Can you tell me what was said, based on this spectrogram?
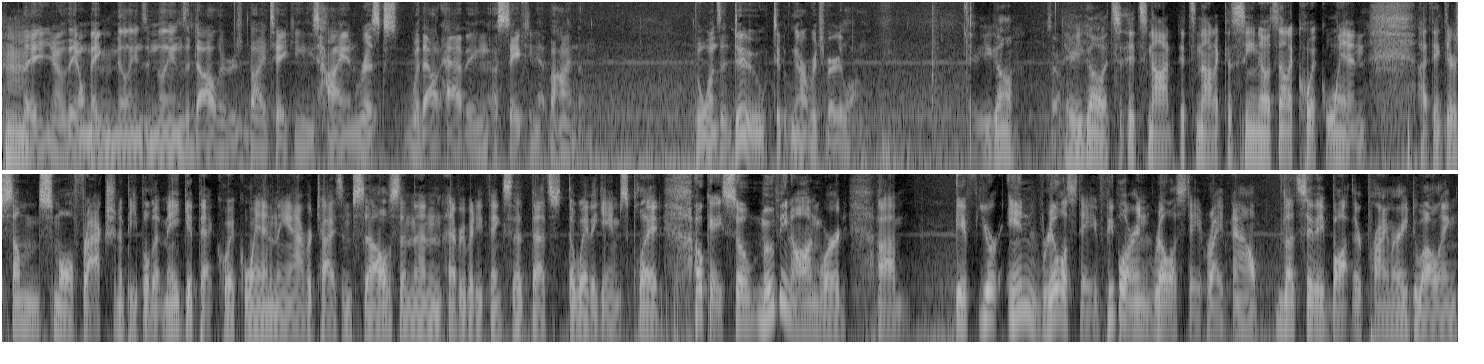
Hmm. They, you know, they don't make hmm. millions and millions of dollars by taking these high-end risks without having a safety net behind them. The ones that do typically aren't rich very long. There you go. So- There you go. It's it's not it's not a casino. It's not a quick win. I think there's some small fraction of people that may get that quick win and they advertise themselves, and then everybody thinks that that's the way the game's played. Okay, so moving onward. Um, if you're in real estate, if people are in real estate right now, let's say they bought their primary dwelling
